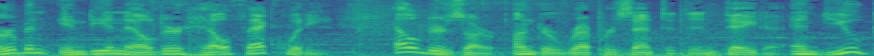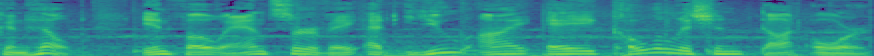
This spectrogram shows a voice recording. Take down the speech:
urban Indian elder health equity. Elders are underrepresented in data, and you can help. Info and survey at uiacoalition.org.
